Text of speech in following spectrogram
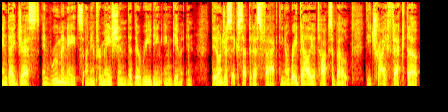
and digests and ruminates on information that they're reading and given. They don't just accept it as fact. You know, Ray Dalio talks about the trifecta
